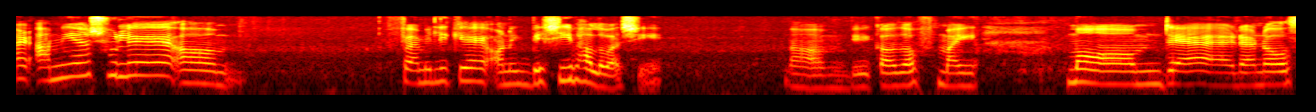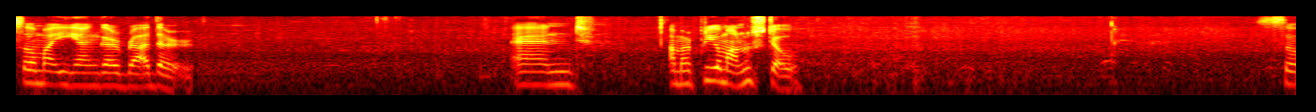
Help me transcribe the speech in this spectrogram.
আর আমি আসলে ফ্যামিলিকে অনেক বেশি ভালোবাসি। Because of my mom dad and also my younger brother and আমার প্রিয় মানুষটাও। সো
